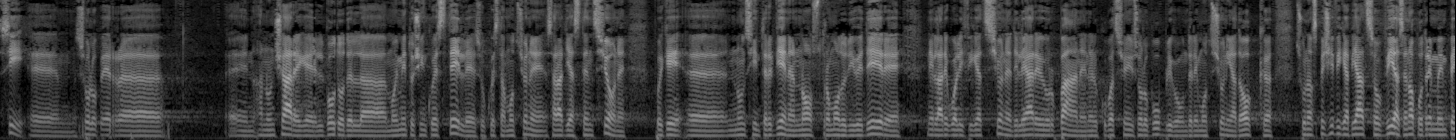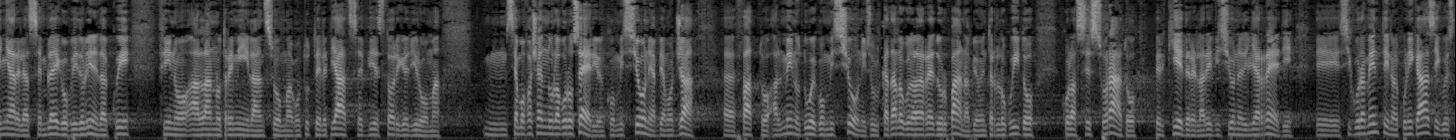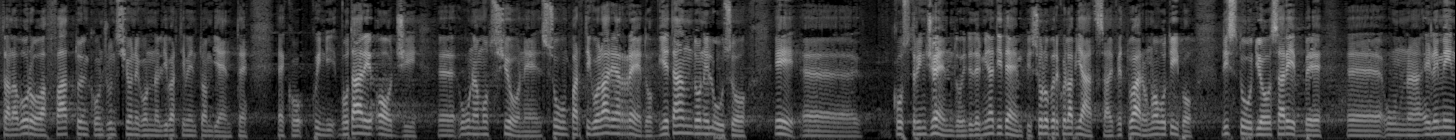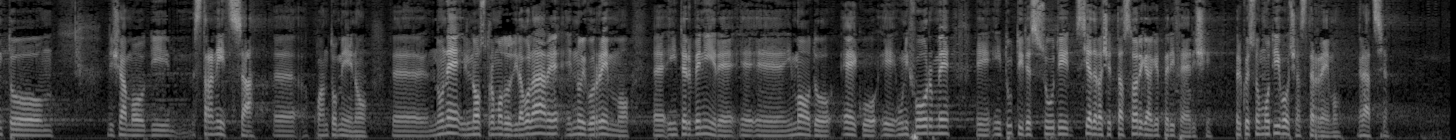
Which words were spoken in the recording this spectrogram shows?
Sì, ehm, solo per eh, eh, annunciare che il voto del Movimento 5 Stelle su questa mozione sarà di astensione, poiché eh, non si interviene a nostro modo di vedere nella riqualificazione delle aree urbane, nell'occupazione di suolo pubblico con delle mozioni ad hoc su una specifica piazza o via, se no potremmo impegnare le assemblee capitoline da qui fino all'anno 3000, insomma, con tutte le piazze e vie storiche di Roma. Mm, stiamo facendo un lavoro serio in Commissione, abbiamo già eh, fatto almeno due commissioni sul catalogo dell'arredo urbano, abbiamo interloquito con l'assessorato per chiedere la revisione degli arredi e sicuramente in alcuni casi questo lavoro va fatto in congiunzione con il Dipartimento Ambiente. Ecco, quindi votare oggi eh, una mozione su un particolare arredo vietandone l'uso e eh, costringendo in determinati tempi solo per quella piazza a effettuare un nuovo tipo di studio sarebbe eh, un elemento diciamo, di stranezza eh, quantomeno. Eh, non è il nostro modo di lavorare e noi vorremmo eh, intervenire eh, eh, in modo equo e uniforme in tutti i tessuti sia della città storica che periferici. Per questo motivo ci asterremo. Grazie.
